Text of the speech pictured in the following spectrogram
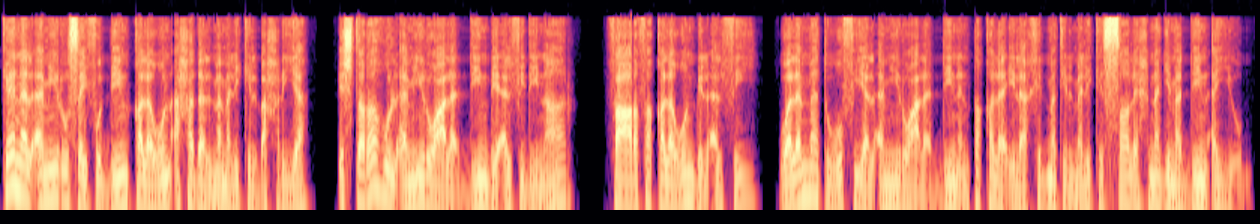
كان الأمير سيف الدين قلاوون أحد المماليك البحرية اشتراه الأمير على الدين بألف دينار فعرف قلاوون بالألفي ولما توفي الأمير على الدين انتقل إلى خدمة الملك الصالح نجم الدين أيوب.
